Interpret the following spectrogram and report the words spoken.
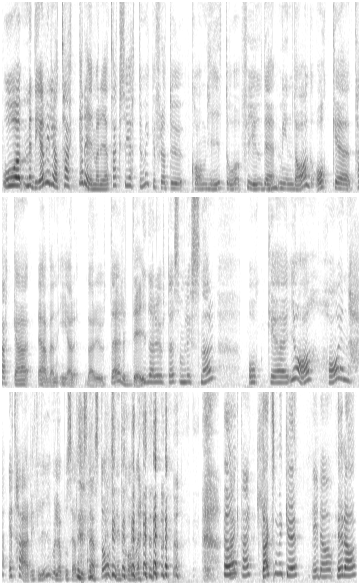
Och med det vill jag tacka dig Maria. Tack så jättemycket för att du kom hit och förgyllde Mm. min dag. Och eh, tacka även er där ute, eller dig där ute som lyssnar. Och eh, ja, ha en, ett härligt liv vill jag på att säga tills nästa avsnitt kommer. Ja. tack, tack. Tack så mycket. Hej då. Hej då.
